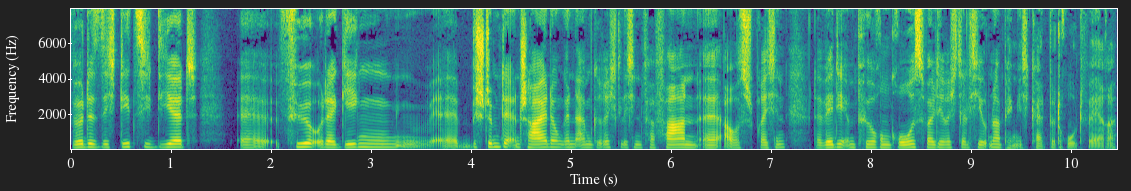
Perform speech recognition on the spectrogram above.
würde sich dezidiert äh, für oder gegen äh, bestimmte Entscheidungen in einem gerichtlichen Verfahren äh, aussprechen. Da wäre die Empörung groß, weil die richterliche Unabhängigkeit bedroht wäre.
